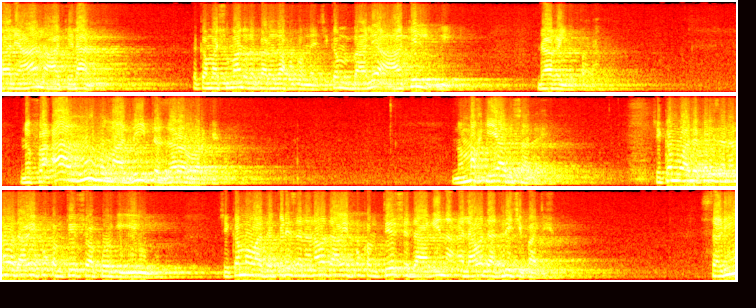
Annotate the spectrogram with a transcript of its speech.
بالغان عاقلان تک ماشومان لپاره دا حکم نه چې کم بالغ عاقل وي دا غي لپاره نفعوه ما دي ته zarar ورکه نو مخکې یاد ساته چې کوم واده کړی زنانه د هغه حکم تیر شو کور کې ګیرو چې کوم واده کړی زنانه د هغه حکم تیر شو دا غینه علاوه د درې چې پاتې شو سړی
